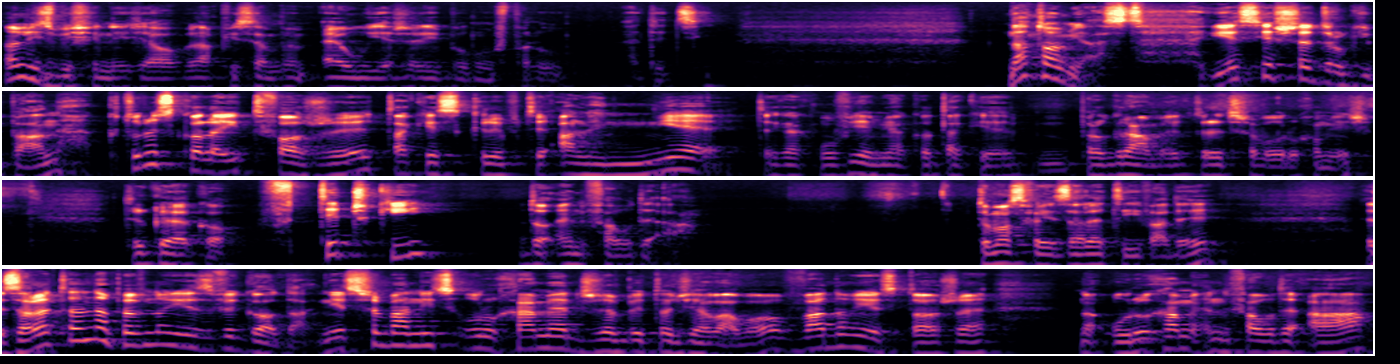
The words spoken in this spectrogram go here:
no nic by się nie działo, bo napisałbym EU, jeżeli byłbym w polu edycji. Natomiast jest jeszcze drugi pan, który z kolei tworzy takie skrypty, ale nie, tak jak mówiłem, jako takie programy, które trzeba uruchomić, tylko jako wtyczki do NVDA. To ma swoje zalety i wady. Zaletą na pewno jest wygoda. Nie trzeba nic uruchamiać, żeby to działało. Wadą jest to, że no, urucham NVDA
